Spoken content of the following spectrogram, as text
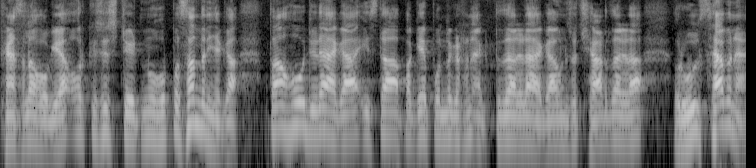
ਫੈਸਲਾ ਹੋ ਗਿਆ ਔਰ ਕਿਸੇ ਸਟੇਟ ਨੂੰ ਉਹ ਪਸੰਦ ਨਹੀਂ ਹੈਗਾ ਤਾਂ ਉਹ ਜਿਹੜਾ ਹੈਗਾ ਇਸ ਦਾ ਆਪਾਂ ਕਿ ਪੁਨਰਗਠਨ ਐਕਟ ਦਾ ਜਿਹੜਾ ਹੈਗਾ 1966 ਦਾ ਜਿਹੜਾ ਰੂਲ 7 ਹੈ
